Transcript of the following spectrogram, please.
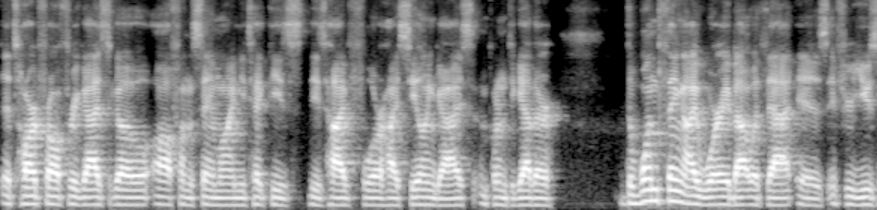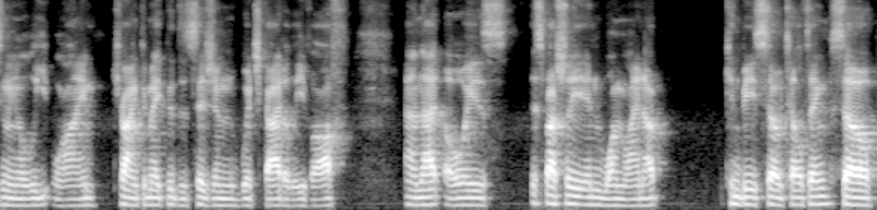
it's hard for all three guys to go off on the same line. You take these these high floor, high ceiling guys and put them together the one thing I worry about with that is if you're using an elite line, trying to make the decision which guy to leave off. And that always, especially in one lineup, can be so tilting. So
